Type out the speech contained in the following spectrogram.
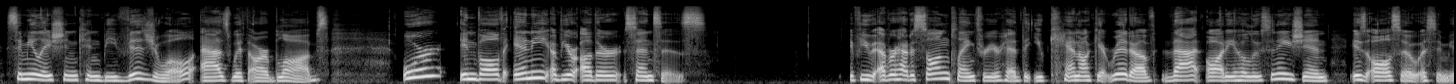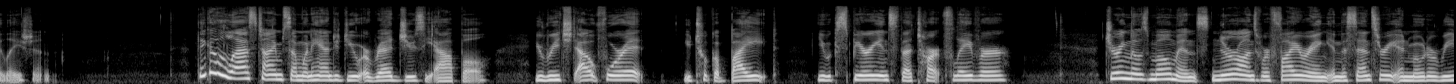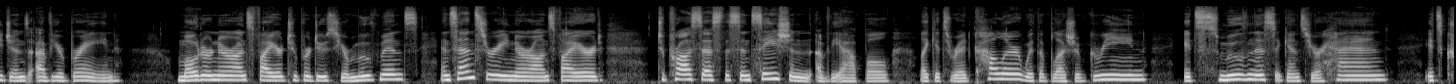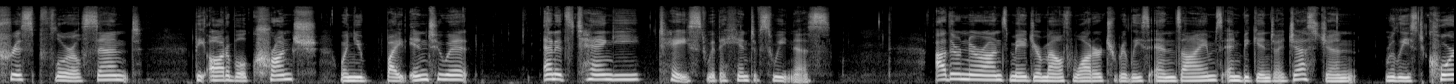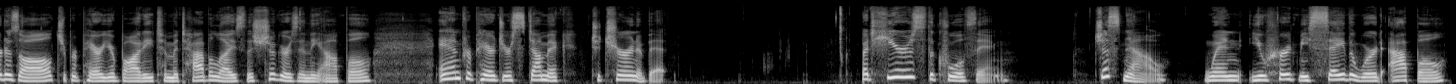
Simulation can be visual, as with our blobs, or involve any of your other senses. If you've ever had a song playing through your head that you cannot get rid of, that audio hallucination is also a simulation. Think of the last time someone handed you a red, juicy apple. You reached out for it, you took a bite, you experienced the tart flavor, during those moments, neurons were firing in the sensory and motor regions of your brain. Motor neurons fired to produce your movements, and sensory neurons fired to process the sensation of the apple, like its red color with a blush of green, its smoothness against your hand, its crisp floral scent, the audible crunch when you bite into it, and its tangy taste with a hint of sweetness. Other neurons made your mouth water to release enzymes and begin digestion, released cortisol to prepare your body to metabolize the sugars in the apple, and prepared your stomach to churn a bit. But here's the cool thing. Just now, when you heard me say the word apple,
